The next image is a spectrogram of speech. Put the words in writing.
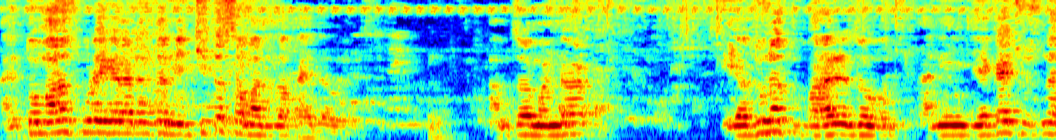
आणि तो माणूस पुढे गेल्यानंतर निश्चितच समाजाचा फायदा होईल. आमचं मंडळ अजूनच भरायला जाऊन आणि जे काही सूचना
